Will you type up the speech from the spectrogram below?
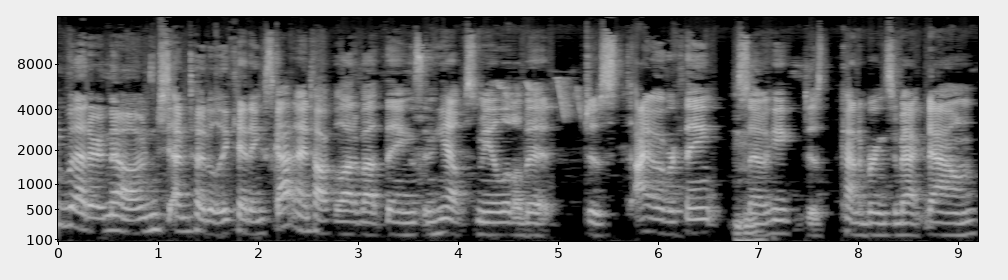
way better. No, I'm I'm totally kidding. Scott and I talk a lot about things, and he helps me a little bit. Just I overthink, Mm-hmm. so he just kind of brings me back down.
